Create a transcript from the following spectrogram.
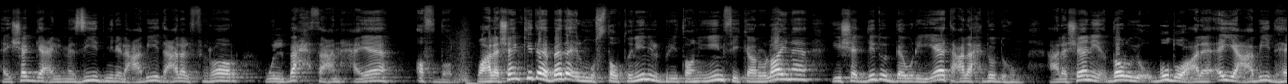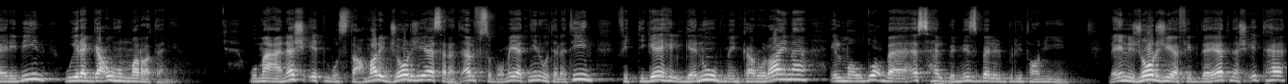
هيشجع المزيد من العبيد على الفرار والبحث عن حياة أفضل. وعلشان كده بدأ المستوطنين البريطانيين في كارولاينا يشددوا الدوريات على حدودهم علشان يقدروا يقبضوا على أي عبيد هاربين ويرجعوهم مرة تانية. ومع نشأة مستعمرة جورجيا سنة 1732 في اتجاه الجنوب من كارولاينا الموضوع بقى أسهل بالنسبة للبريطانيين لأن جورجيا في بدايات نشأتها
